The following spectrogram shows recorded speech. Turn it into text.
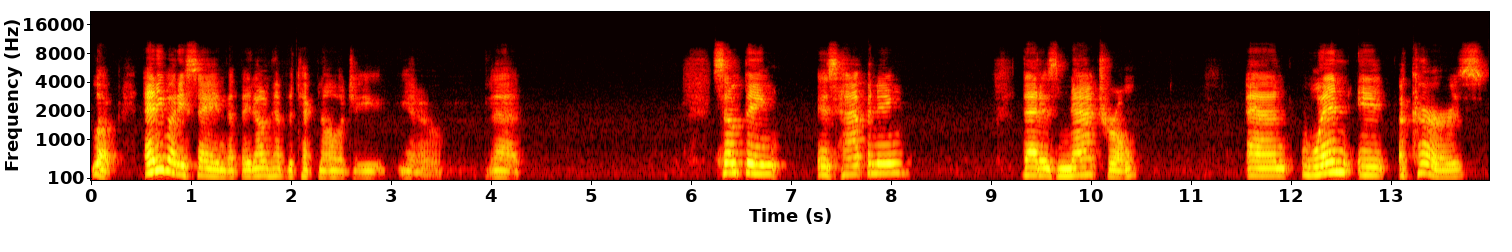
look, anybody saying that they don't have the technology, you know, that something is happening that is natural, and when it occurs,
